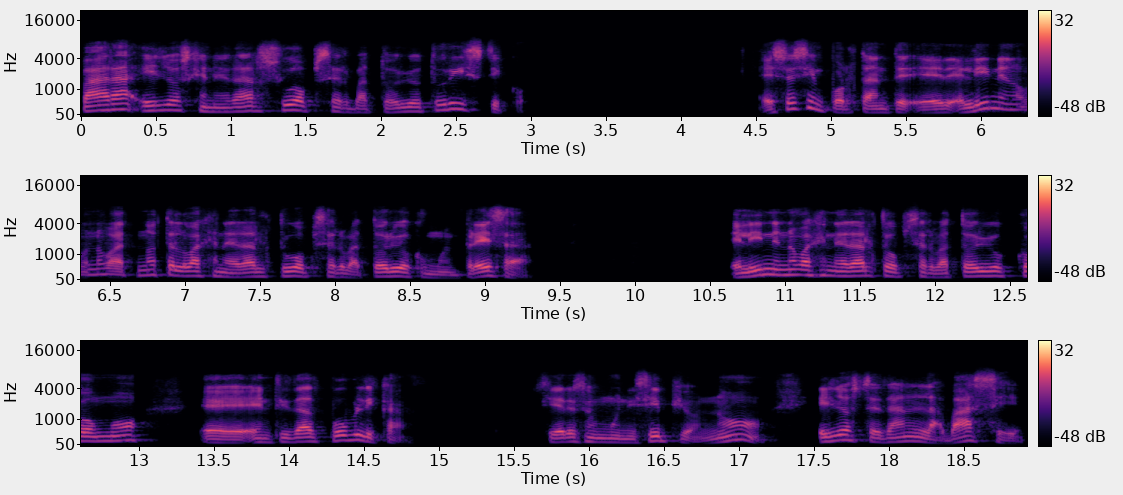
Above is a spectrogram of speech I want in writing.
para ellos generar su observatorio turístico. Eso es importante. El, INE no, te lo va a generar tu observatorio como empresa. El INE no va a generar tu observatorio como eh, entidad pública, si eres un municipio. No, ellos te dan la base.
